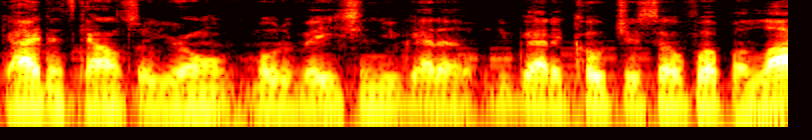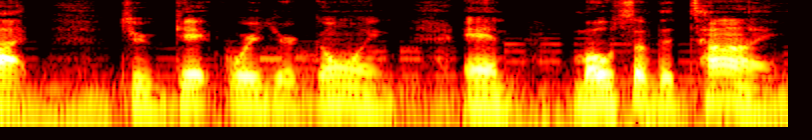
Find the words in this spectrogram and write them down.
guidance counselor your own motivation. You've got to you've got to coach yourself up a lot to get where you're going. And most of the time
